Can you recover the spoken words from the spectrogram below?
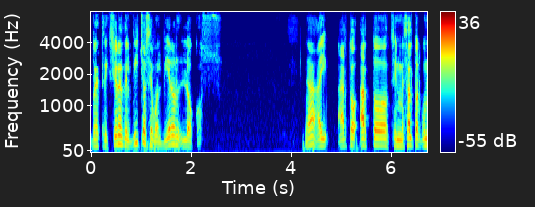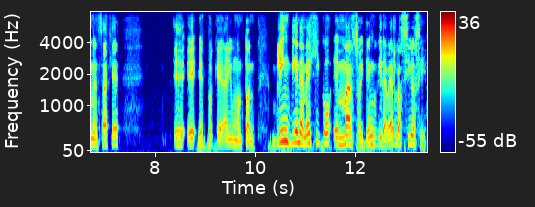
restricciones del bicho se volvieron locos. ¿Ya? Hay harto, harto, si me salto algún mensaje, es, porque hay un montón. Blink viene a México en marzo y tengo que ir a verlo sí o sí.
